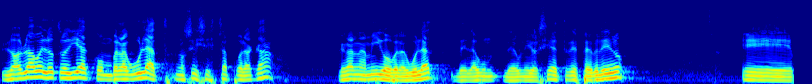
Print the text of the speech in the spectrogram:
lo hablaba el otro día con Bragulat, no sé si está por acá, gran amigo Bragulat de la, Universidad de 3 de Febrero. Eh,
